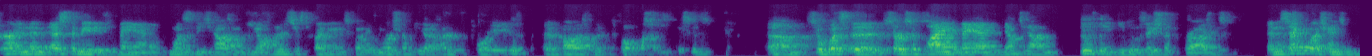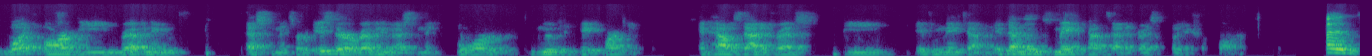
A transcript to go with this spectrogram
current and then estimated demand once these housing, you know, hundred sixty-five units going in Nordstrom, you got hundred and forty at a cost with twelve parking spaces. Um, so what's the sort of supply and demand downtown Mhm. in utilization of the garages? And the second question is, what are the revenue estimates, or is there a revenue estimate for move to paid parking? And how does that address the, if we make that, if that move is made, how does that address the budget shortfall? Um,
